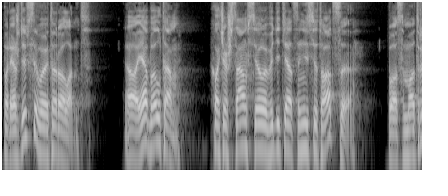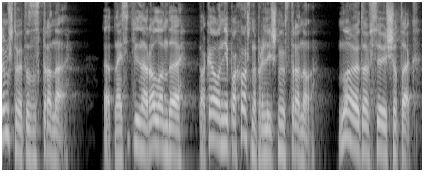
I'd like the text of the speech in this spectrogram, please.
Прежде всего, это Роланд. О, я был там. Хочешь сам все увидеть и оценить ситуацию? Посмотрим, что это за страна. Относительно Роланда, пока он не похож на приличную страну. Но это все еще так.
